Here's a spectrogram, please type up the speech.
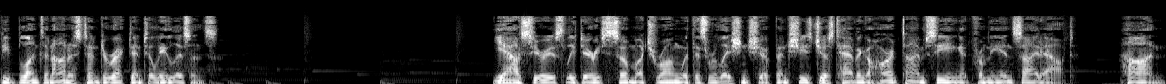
be blunt and honest and direct until he listens. Yeah seriously there's so much wrong with this relationship and she's just having a hard time seeing it from the inside out. Han,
